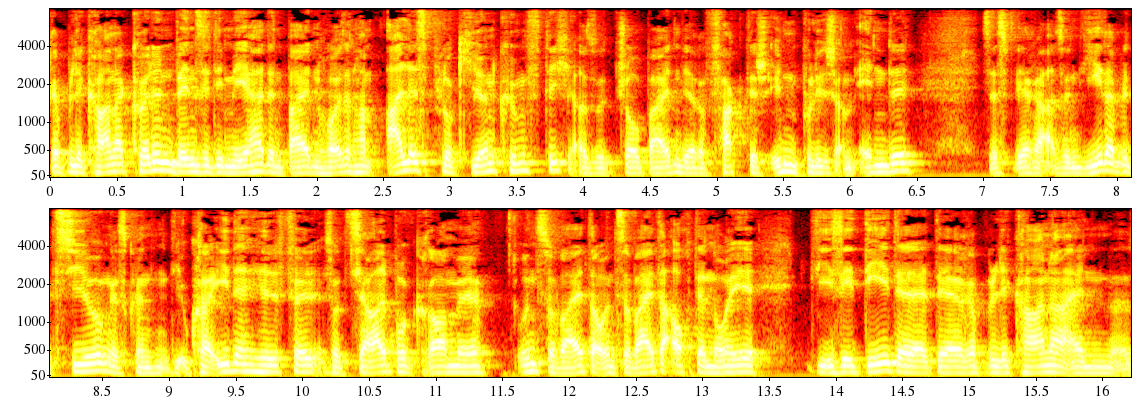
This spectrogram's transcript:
Republikaner können, wenn sie die Mehrheit in beiden Häusern haben, alles blockieren künftig. Also Joe Biden wäre faktisch innenpolitisch am Ende. Das wäre also in jeder Beziehung, es könnten die Ukraine-Hilfe, Sozialprogramme und so weiter und so weiter, auch der neue, diese Idee der, der Republikaner, ein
